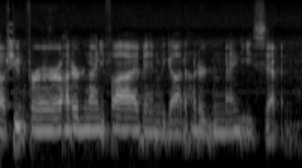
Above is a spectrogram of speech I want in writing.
I was shooting for 195 and we got 197.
